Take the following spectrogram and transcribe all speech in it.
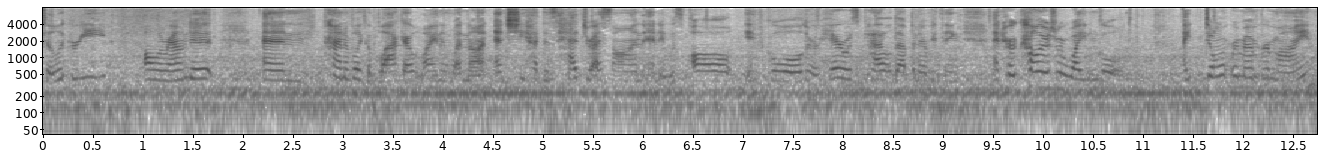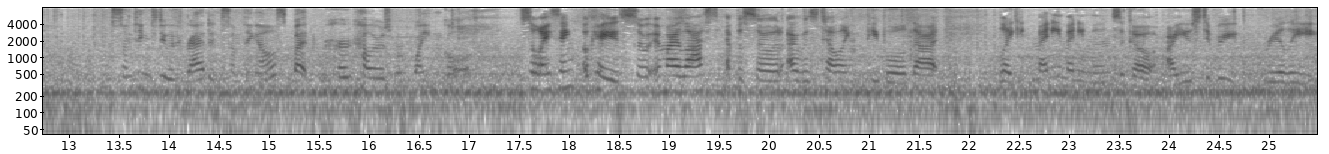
filigree all around it and kind of like a black outline and whatnot. And she had this headdress on, and it was all in gold. Her hair was piled up and everything, and her colors were white and gold. I don't remember mine. Something to do with red and something else, but her colors were white and gold. So I think, okay, so in my last episode, I was telling people that like many many moons ago i used to be really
